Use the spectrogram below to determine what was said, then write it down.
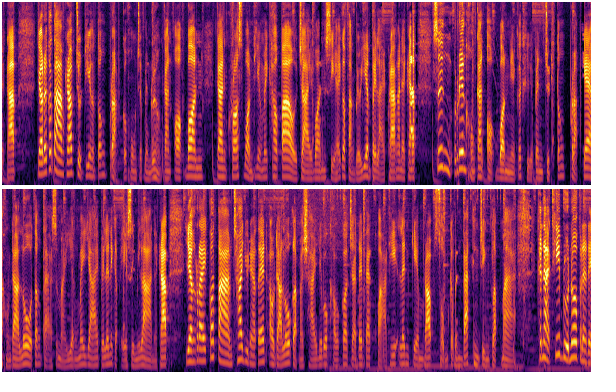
นะครับ อย่างไรก็ตามครับ จุดที่ยังต้องปรับก็คงจะเป็นเรื่องของการออกบอล การครอสบอลที่ยังไม่เข้าเป้า จ่ายบอลเสียให้กับฝั่งเบลเยียมไปหลายครั้งนะครับ ซึ่งเรื่องของการออกบอลเนี่ยก็ถือเป็นจุดที่ต้องปรับแก้ของดาโลตั้งแต่สมัยยังไม่ย้ายไปเล่นกับเอซิมิลานนะครับ อย่างไรก็ตามชาติยูไนเต็ดเอาดาโลกลับมาใช้เนี่ยพวกเขาก็จะได้แบ็ขวาที่เล่นเกมรับสมกับเป็นแบ็คจริง ๆ กลับมา ขณะที่บรูโน่เฟรนเด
